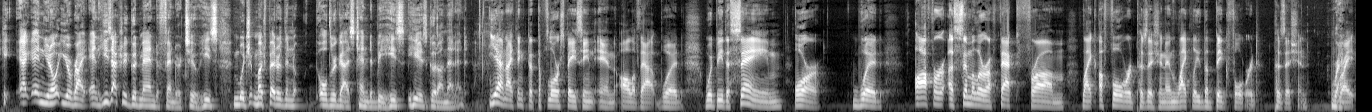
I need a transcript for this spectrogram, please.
He, and you know what? You're right, and he's actually a good man defender too. He's much much better than older guys tend to be. He's he is good on that end. Yeah, and I think that the floor spacing and all of that would would be the same or would offer a similar effect from like a forward position and likely the big forward position. Right.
